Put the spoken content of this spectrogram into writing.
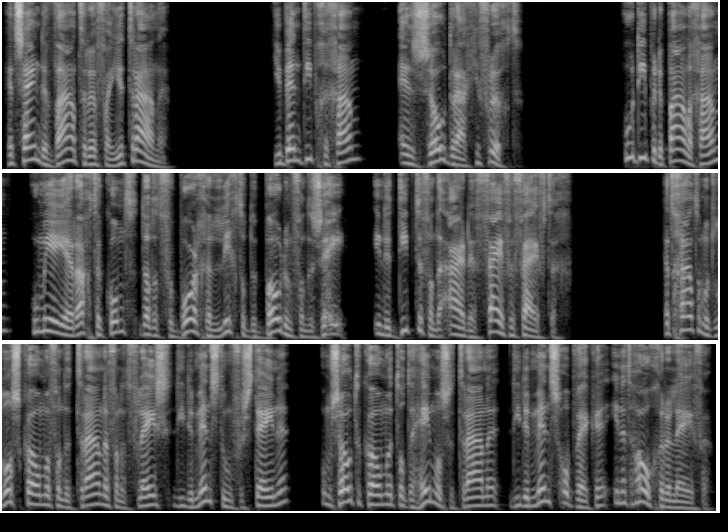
Het zijn de wateren van je tranen. Je bent diep gegaan en zo draag je vrucht. Hoe dieper de palen gaan, hoe meer je erachter komt dat het verborgen ligt op de bodem van de zee in de diepte van de aarde 55. Het gaat om het loskomen van de tranen van het vlees die de mens doen verstenen, om zo te komen tot de hemelse tranen die de mens opwekken in het hogere leven.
